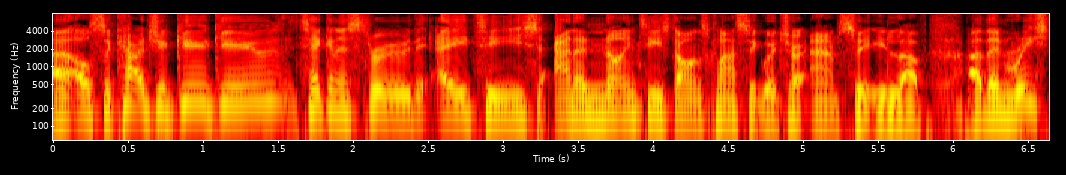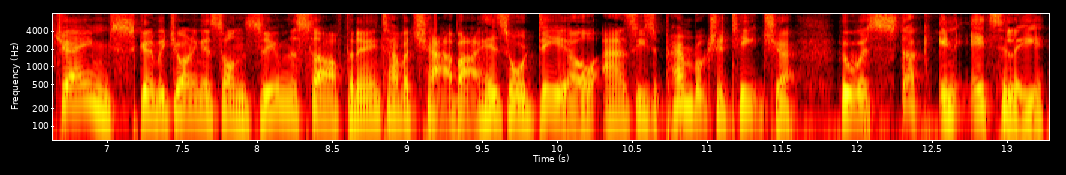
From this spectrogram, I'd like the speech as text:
Uh, also, Kajagoogoo taking us through the 80s and a 90s dance classic, which I absolutely love. Uh, then Reese James is going to be joining us on Zoom this afternoon to have a chat about his ordeal as he's a Pembrokeshire teacher who was stuck in Italy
